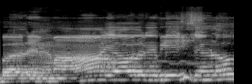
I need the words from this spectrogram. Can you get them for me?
ब्रह्मा और विष्णु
